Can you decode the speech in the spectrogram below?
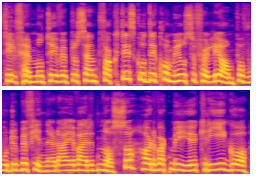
til 25% faktisk, og det kommer jo selvfølgelig an på hvor du befinner deg i verden også. Har det vært mye krig og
